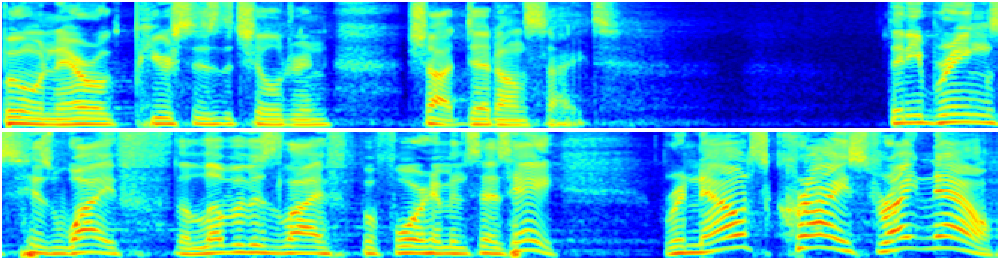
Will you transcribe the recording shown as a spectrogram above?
boom, an arrow pierces the children, shot dead on sight. Then he brings his wife, the love of his life, before him and says, Hey, Renounce Christ right now.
